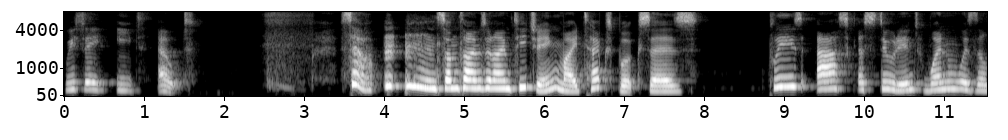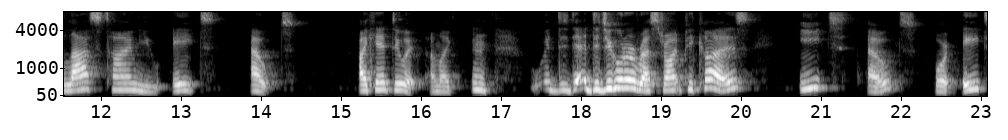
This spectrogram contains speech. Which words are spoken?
We say eat out. So, sometimes when I'm teaching, my textbook says, please ask a student when was the last time you ate out? I can't do it. I'm like, mm. did, did you go to a restaurant? Because eat out or ate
